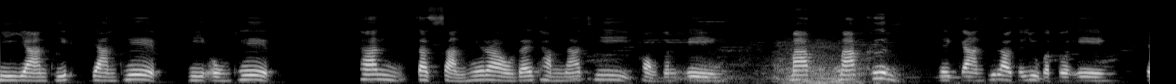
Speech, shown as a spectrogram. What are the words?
มียานทิพย์ยานเทพ มีองค์เทพ ท่านจัดสรรให้เราได้ทำหน้าที่ของตนเองมากมากขึ้นในการที่เราจะอยู่กับตัวเอง ใน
